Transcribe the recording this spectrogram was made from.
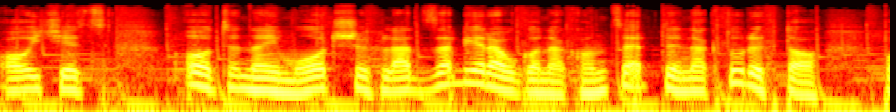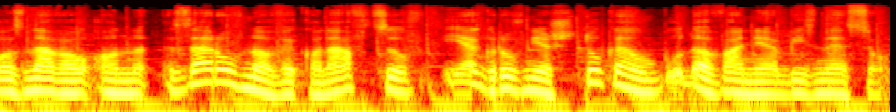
ojciec od najmłodszych lat zabierał go na koncerty, na których to poznawał on zarówno wykonawców, jak również sztukę budowania biznesu.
